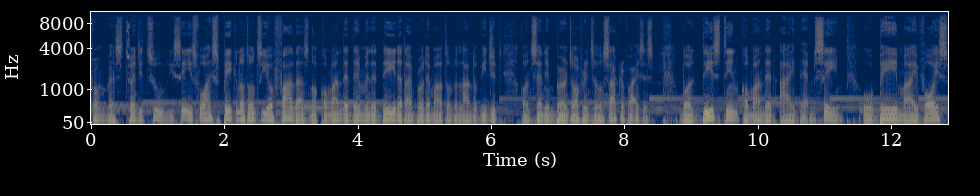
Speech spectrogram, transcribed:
from verse 22, he says, For I spake not unto your fathers, nor commanded them in the day that I brought them out of the land of Egypt concerning burnt offerings or sacrifices. But this thing commanded I them, saying, Obey my voice,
